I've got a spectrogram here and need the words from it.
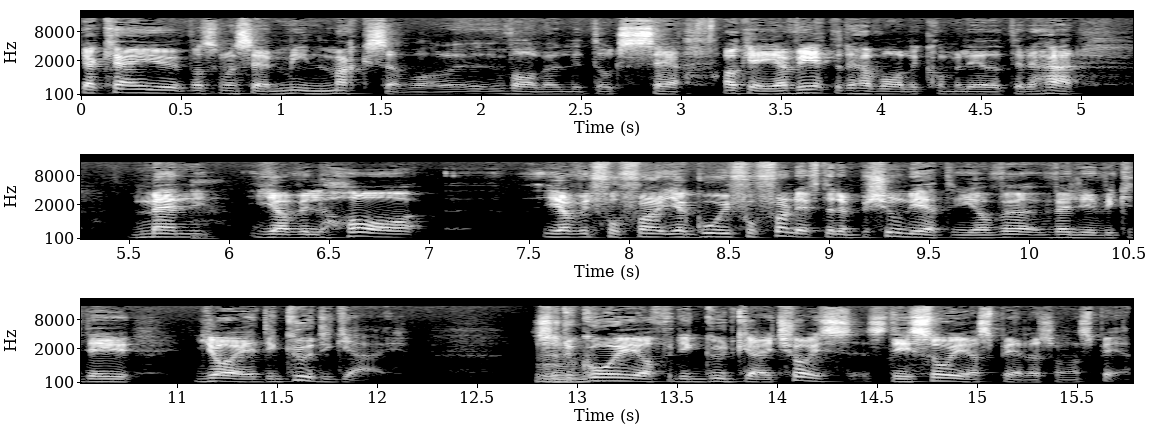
jag kan ju, vad ska man säga, minmaxa val, valen lite också. Säga, okej jag vet att det här valet kommer leda till det här. Men jag vill ha, jag vill fortfarande, jag går ju fortfarande efter den personligheten jag vä- väljer. Vilket är ju, jag är the good guy. Så då går jag för the good guy choices. Det är så jag spelar sådana spel.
